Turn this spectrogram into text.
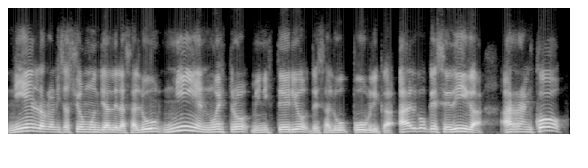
ni en la Organización Mundial de la Salud, ni en nuestro Ministerio de Salud Pública. Algo que se diga, arrancó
